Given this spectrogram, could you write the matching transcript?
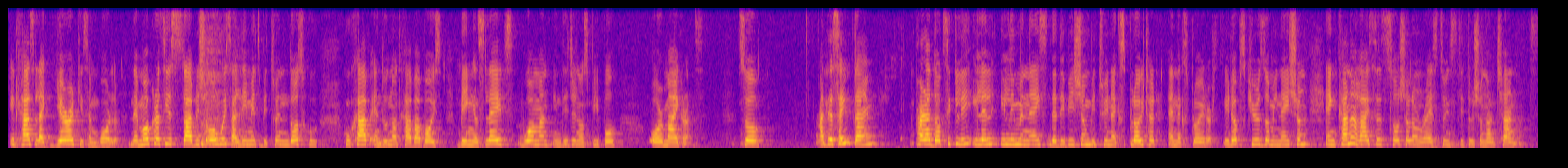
it has like hierarchies and borders. Democracy establishes always a limit between those who, who have and do not have a voice, being slaves, women, indigenous people, or migrants. So at the same time, paradoxically, it eliminates the division between exploited and exploiters. It obscures domination and canalizes social unrest to institutional channels.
